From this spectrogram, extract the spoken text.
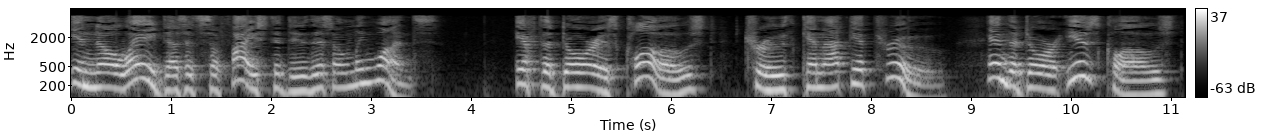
In no way does it suffice to do this only once. If the door is closed, truth cannot get through, and the door is closed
